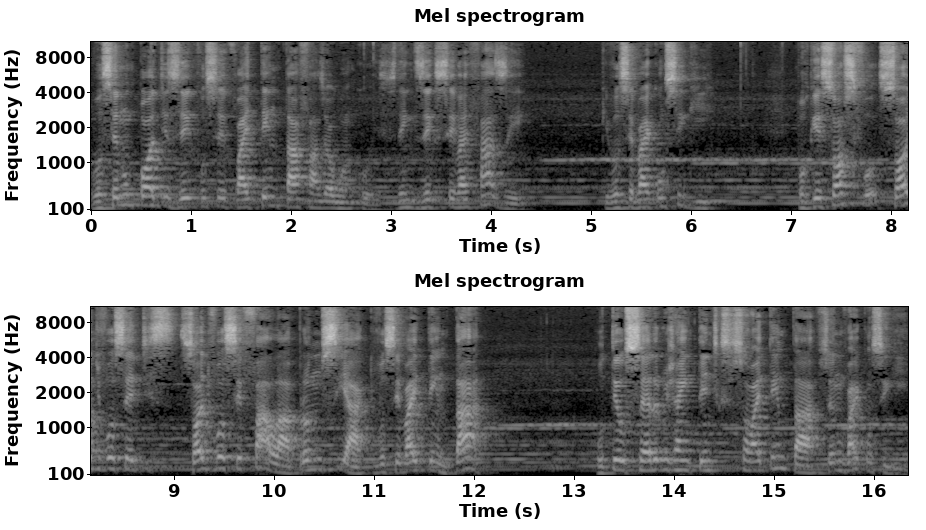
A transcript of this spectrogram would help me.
Você não pode dizer que você vai tentar fazer alguma coisa, você tem que dizer que você vai fazer, que você vai conseguir. Porque só, for, só, de você, só de você falar, pronunciar que você vai tentar, o teu cérebro já entende que você só vai tentar, você não vai conseguir.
